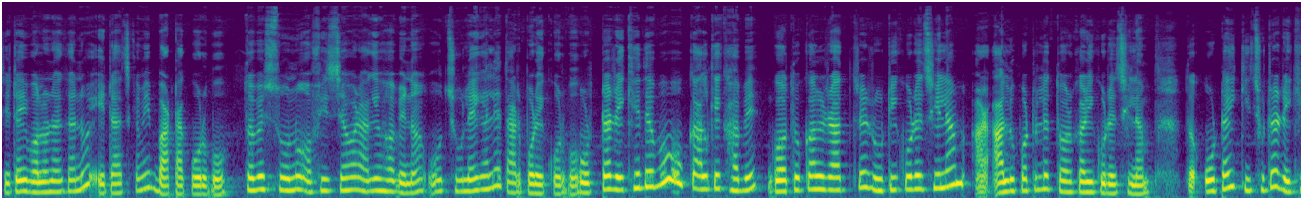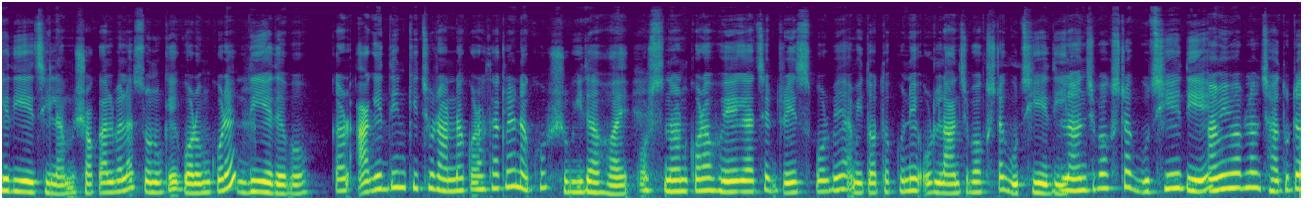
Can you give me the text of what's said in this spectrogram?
যেটাই বলো না কেন, এটা আজকে আমি বাটা করব। তবে সোনু অফিস যাওয়ার আগে হবে না, ও চলে গেলে তারপরে করব। ওরটা রেখে দেব, ও কালকে খাবে গতকাল রাত্রে রুটি করেছিলাম আর আলু পটলের তরকারি করেছিলাম তো ওটাই কিছুটা রেখে দিয়েছিলাম সকালবেলা সোনুকে গরম করে দিয়ে দেব কারণ আগের দিন কিছু রান্না করা থাকলে না খুব সুবিধা হয়। ওর স্নান করা হয়ে গেছে, ড্রেস পরবে, আমি ততক্ষণে ওর লাঞ্চ বক্সটা গুছিয়ে দিই। লাঞ্চ বক্সটা গুছিয়ে দিয়ে আমি ভাবলাম ছাতুটা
